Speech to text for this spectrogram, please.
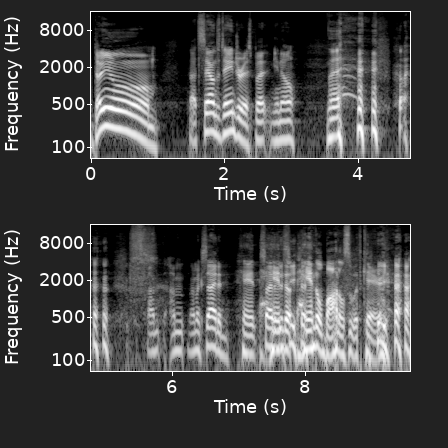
Damn, that sounds dangerous, but you know, I'm I'm I'm excited. Hand, Excited to handle, handle bottles with care. yeah.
